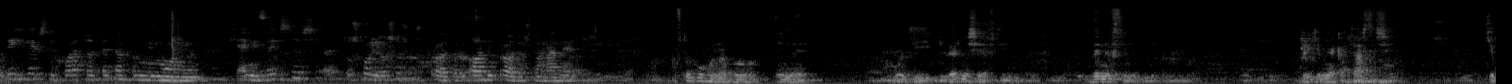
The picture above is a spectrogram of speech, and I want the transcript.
ότι έχει φέρει στη χώρα το τέταρτο μνημόνιο. Ποια είναι η θέση σας, ε, το σχόλιο σας ως πρόεδρο, ο αντιπρόεδρος των ΑΝΕΛ. Αυτό που έχω να πω είναι ότι η κυβέρνηση αυτή δεν ευθύνεται για το μνημόνιο. Βρήκε μια κατάσταση και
